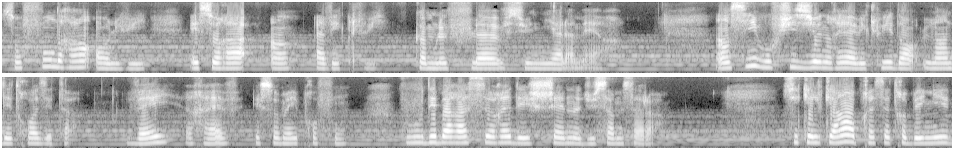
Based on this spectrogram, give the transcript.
s'enfondra en lui et sera un avec lui, comme le fleuve s'unit à la mer. Ainsi vous fusionnerez avec lui dans l'un des trois états, veille, rêve et sommeil profond, vous vous débarrasserez des chaînes du samsara. Si quelqu'un, après s'être baigné,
